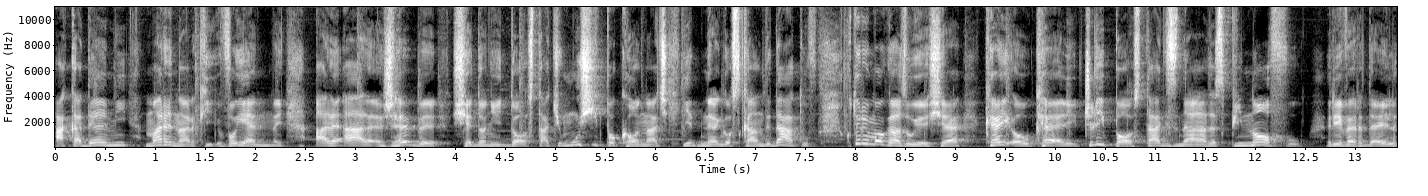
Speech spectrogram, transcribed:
Akademii Marynarki Wojennej, ale, ale, żeby się do niej dostać, musi pokonać jednego z kandydatów, którym okazuje się K.O. Kelly, czyli postać znana ze spin-offu Riverdale,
